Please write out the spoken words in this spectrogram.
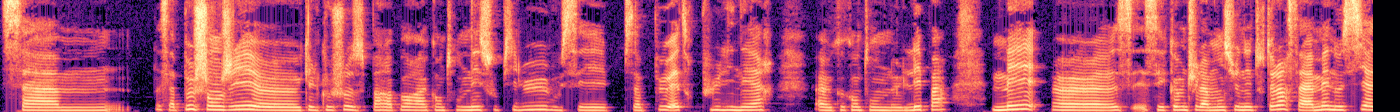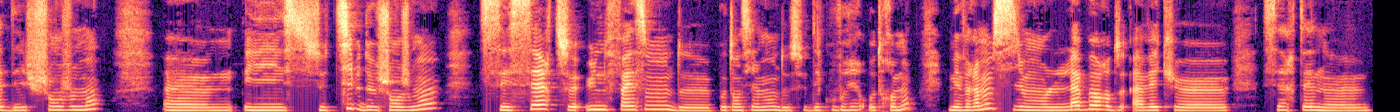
ça, hum, ça peut changer euh, quelque chose par rapport à quand on est sous pilule, ou ça peut être plus linéaire. Euh, que quand on ne l'est pas. Mais euh, c'est comme tu l'as mentionné tout à l'heure, ça amène aussi à des changements. Et ce type de changement, c'est certes une façon de potentiellement de se découvrir autrement, mais vraiment si on l'aborde avec certaines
